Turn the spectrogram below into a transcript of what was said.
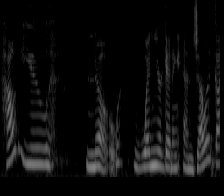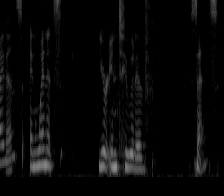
how do you know when you're getting angelic guidance and when it's your intuitive sense?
